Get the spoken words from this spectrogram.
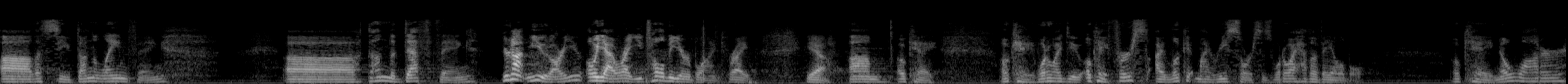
Uh, let's see, you've done the lame thing. Uh, done the deaf thing. You're not mute, are you? Oh yeah, right. You told me you were blind. Right. Yeah. Um, okay. Okay, what do I do? Okay, first I look at my resources. What do I have available? Okay, no water.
